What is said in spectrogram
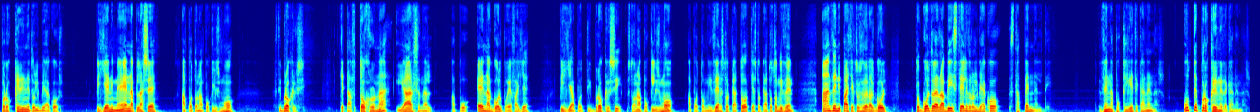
προκρίνεται ο Ολυμπιακός. Πηγαίνει με ένα πλασέ από τον αποκλεισμό στην πρόκριση. Και ταυτόχρονα η Arsenal από ένα γκολ που έφαγε πήγε από την πρόκριση στον αποκλεισμό. Από το 0 στο 100 και στο 100 στο 0. Αν δεν υπάρχει εκτός έδρας γκολ, το γκολ του Αραμπή στέλνει τον Ολυμπιακό στα πέναλτι. Δεν αποκλείεται κανένας. Ούτε προκρίνεται κανένας.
